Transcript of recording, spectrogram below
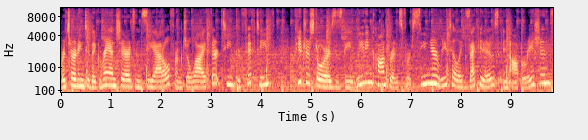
Returning to the Grand Sheraton Seattle from July 13th through 15th, Future Stores is the leading conference for senior retail executives in operations,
